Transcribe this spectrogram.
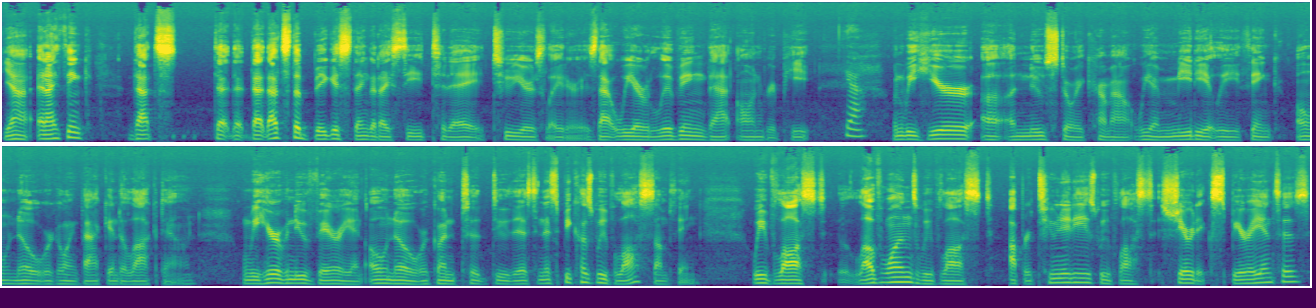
Yeah, and I think that's that, that, that that's the biggest thing that I see today, two years later, is that we are living that on repeat. Yeah. When we hear a, a news story come out, we immediately think, "Oh no, we're going back into lockdown." When we hear of a new variant, "Oh no, we're going to do this," and it's because we've lost something. We've lost loved ones, we've lost opportunities, we've lost shared experiences,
